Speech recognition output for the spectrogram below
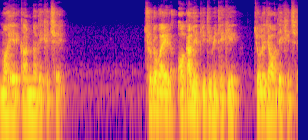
মায়ের কান্না দেখেছে। ছোট ভাইয়ের অকালে পৃথিবী থেকে চলে যাওয়া দেখেছে।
